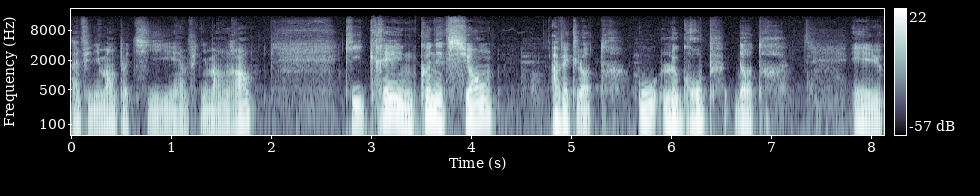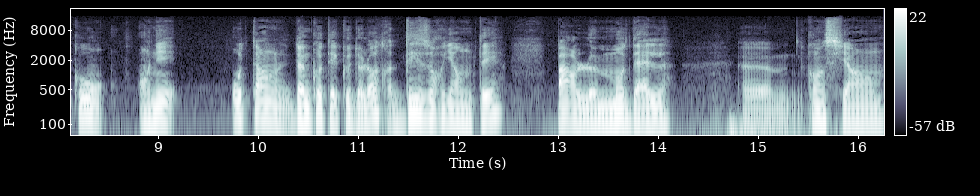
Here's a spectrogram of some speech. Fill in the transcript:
infiniment petits et infiniment grands, qui créent une connexion avec l'autre ou le groupe d'autres. Et du coup, on est autant d'un côté que de l'autre désorienté par le modèle euh, conscient,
